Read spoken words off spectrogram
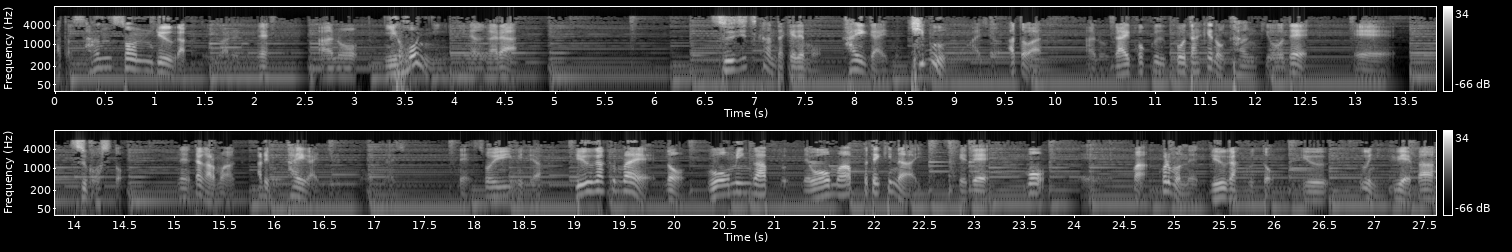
あと山村留学と言われるね、あの、日本にいながら、数日間だけでも海外の気分を味わう。あとは、あの、外国語だけの環境で、えー、過ごすと。ね、だからまあ、ある意味海外にいるのと同じ。ね、そういう意味では、留学前のウォーミングアップ、ね、ウォームアップ的な位置づけでも、えー、まあ、これもね、留学という風に言えば、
